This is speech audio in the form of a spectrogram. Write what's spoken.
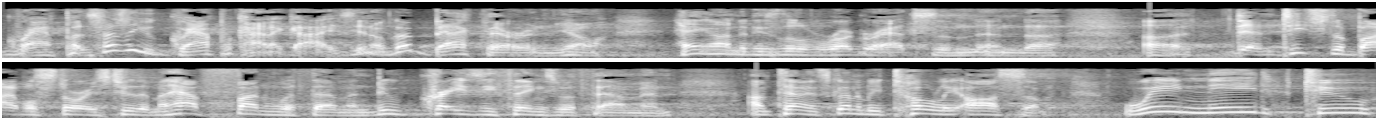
grandpa, especially you grandpa kind of guys. You know, go back there and you know hang on to these little rugrats and and uh, uh, and teach the Bible stories to them and have fun with them and do crazy things with them. And I'm telling you, it's going to be totally awesome. We need to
